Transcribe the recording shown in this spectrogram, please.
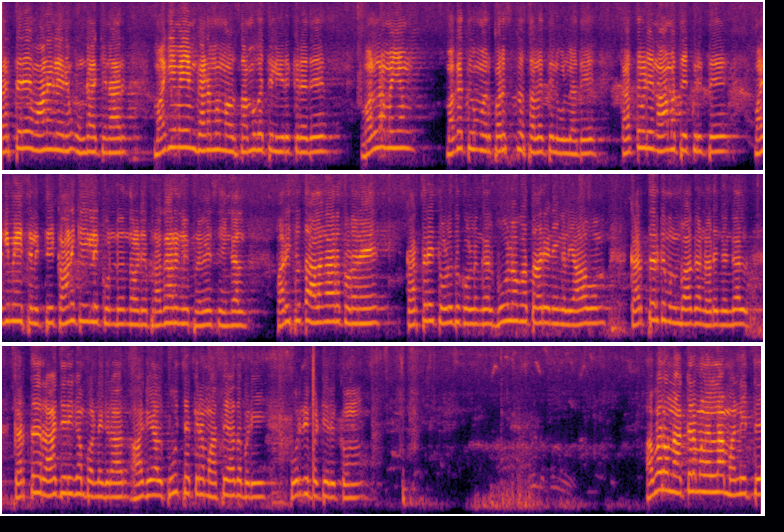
கர்த்தரே வானங்களை உண்டாக்கினார். மகிமையும் கனமும் அவர் சமூகத்தில் இருக்கிறது. வல்லமையும் மகத்துவம் ஒரு பரிசுத்த ஸ்தலத்தில் உள்ளது. கர்த்தருடைய நாமத்தை குறித்து மகிமையை செலுத்தி காணிக்கைகளை கொண்டு வந்தவருடைய பிரகாரங்களில் பிரவேசியுங்கள். பரிசுத்த அலங்காரத்துடனே கர்த்தரை தொழுது கொள்ளுங்கள். பூலோகத்தாரை நீங்கள் யாவும் கர்த்தருக்கு முன்பாக நடுங்குங்கள். கர்த்தர் ராஜரிகம் பண்ணுகிறார். ஆகையால் பூச்சக்கரம் அசையாதபடி உறுதிப்பட்டிருக்கும். அவர் உன் அக்கிரமங்கள் எல்லாம் மன்னித்து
